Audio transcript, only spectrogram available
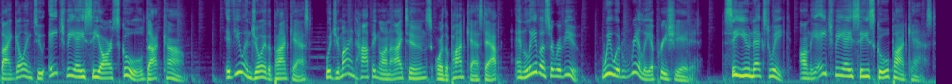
by going to HVACRschool.com. If you enjoy the podcast, would you mind hopping on iTunes or the podcast app and leave us a review? We would really appreciate it. See you next week on the HVAC School Podcast.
